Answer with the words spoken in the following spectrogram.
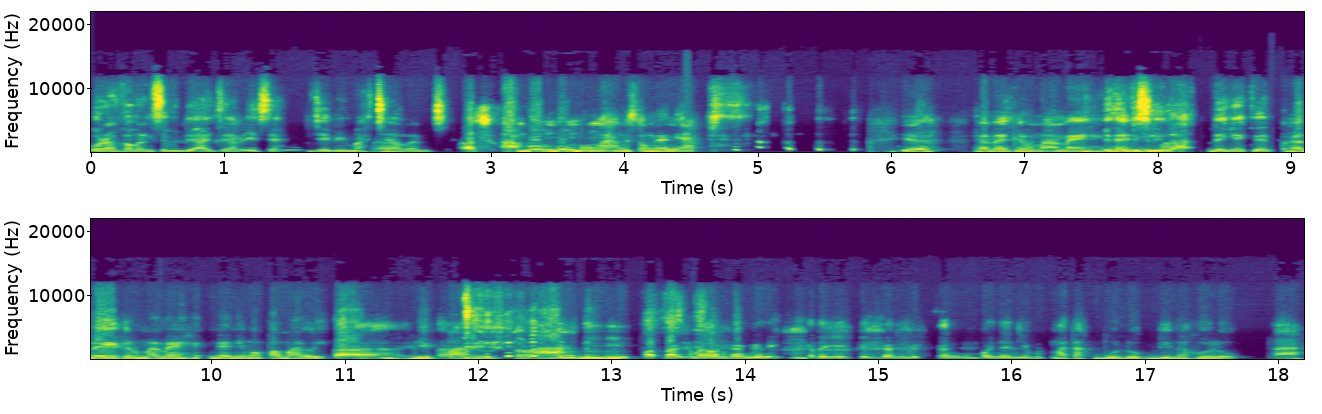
Orang kemarin sebelum diajar is ya, Jamie Mah Nah. Challenge. Aduh, Ah, bung bung tong nyanyi ah. Ya, ngadakeun maneh. Nyanyi di mah- selila, dengnya kan Ngadakeun maneh nyanyi mah pamali. tah. Di eta. pantrang. Mata kenaon Kang? Kadang ngikeun Kang Kang penyanyi mah. Matak buduk dina hulu. Tah.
